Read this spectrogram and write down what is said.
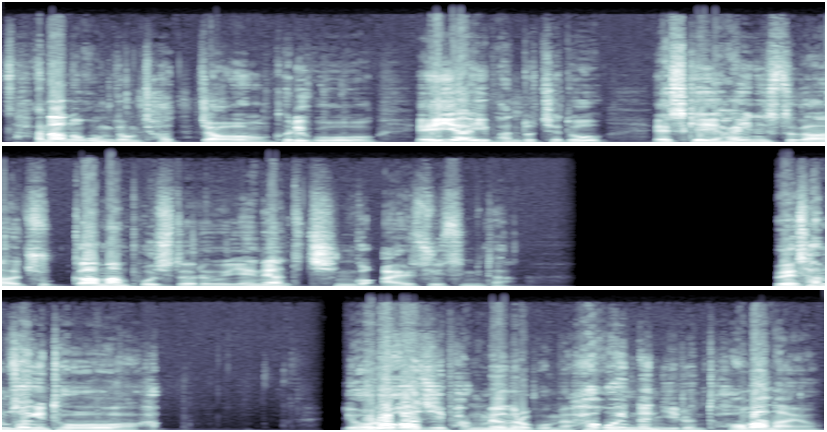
4나노 공정 졌죠. 그리고 AI 반도체도 SK 하이닉스가 주가만 보시더라도 얘네한테 진 거 알 수 있습니다. 왜 삼성이 더 하- 여러 가지 방면으로 보면 하고 있는 일은 더 많아요.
